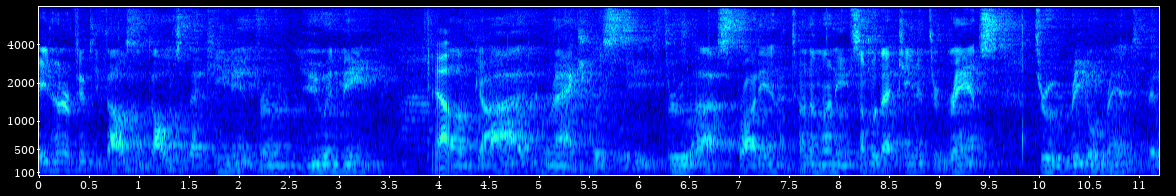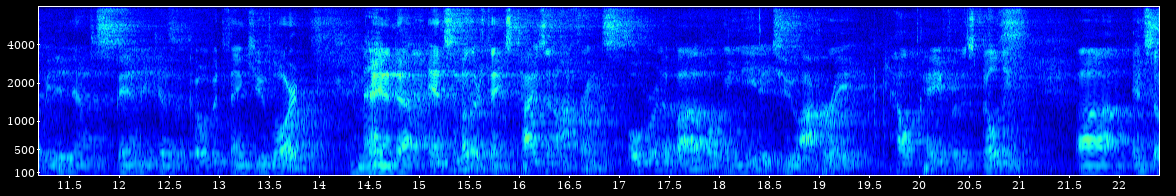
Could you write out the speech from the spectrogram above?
eight hundred fifty thousand dollars of that came in from you and me. Yeah. Um, God miraculously, through us, brought in a ton of money. Some of that came in through grants, through regal rent that we didn't have to spend because of COVID. Thank you, Lord. Amen. And, uh, and some other things, tithes and offerings, over and above what we needed to operate, help pay for this building. Um, and so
